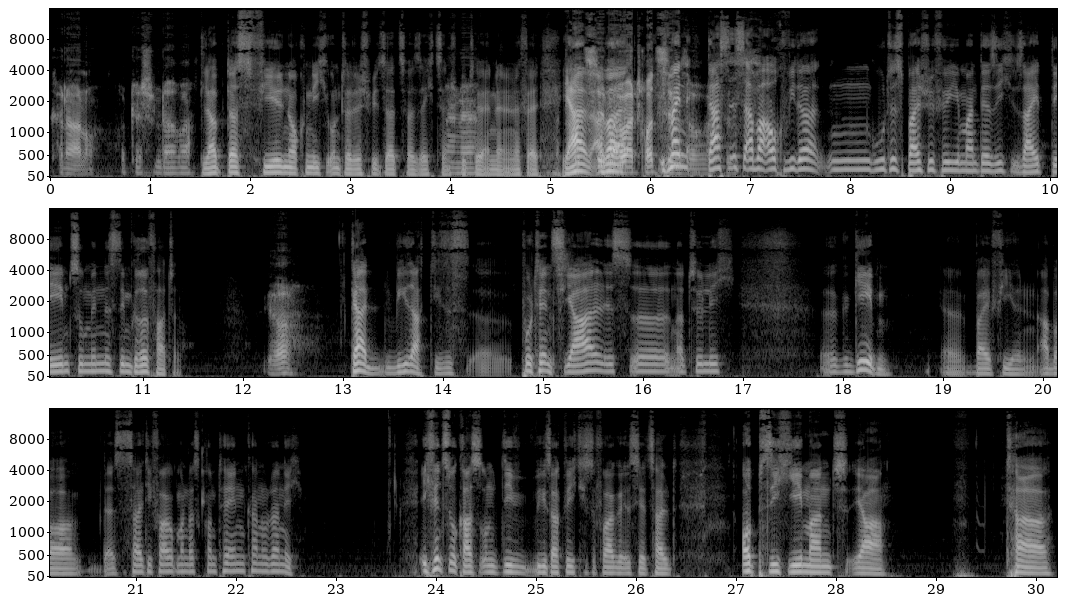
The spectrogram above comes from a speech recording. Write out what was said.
keine Ahnung, ob der schon da war. Ich glaube, das fiel noch nicht unter der Spielzeit 2016 nein, spielte in der NFL. Ja, trotzdem, aber, aber trotzdem ich meine, so, das ist aber auch wieder ein gutes Beispiel für jemand, der sich seitdem zumindest im Griff hatte. Ja. Klar, wie gesagt, dieses äh, Potenzial ist äh, natürlich äh, gegeben äh, bei vielen, aber das ist halt die Frage, ob man das containen kann oder nicht. Ich finde es nur krass und die, wie gesagt, wichtigste Frage ist jetzt halt, ob sich jemand, ja, da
